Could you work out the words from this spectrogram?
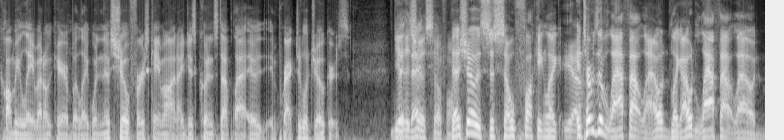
call me lame, I don't care, but like when this show first came on, I just couldn't stop laughing. Impractical Jokers. Yeah, That- this that- show's so fun. That show is just so fucking like Yeah. in terms of laugh out loud, like I would laugh out loud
